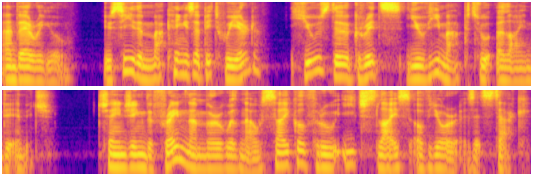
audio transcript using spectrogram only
And there we go. You see the mapping is a bit weird. Use the grid's UV map to align the image. Changing the frame number will now cycle through each slice of your Z stack.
